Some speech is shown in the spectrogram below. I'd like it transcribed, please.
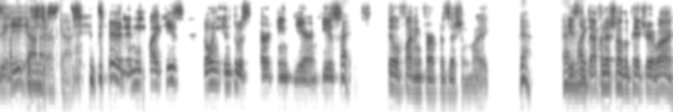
he to just, guy. dude, and he like he's going into his 13th year and he's Right. still fighting for a position. Like, And he's like, the definition of the Patriot way.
